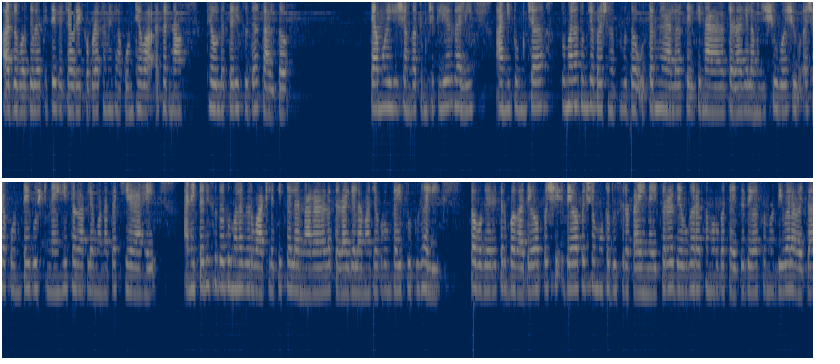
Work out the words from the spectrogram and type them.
आजूबाजूला. तिथे त्याच्यावर एक कपडा तुम्ही झाकून ठेवा असं ना ठेवलं तरी सुद्धा चालतं. त्यामुळे ही शंका तुमची क्लिअर झाली. आणि तुमच्या तुम्हाला तुमच्या प्रश्नाचं सुद्धा उत्तर मिळालं असेल की नारळाला तडा गेला म्हणजे शुभ अशुभ अशा कोणत्याही गोष्टी नाही. हे सगळं आपल्या मनाचा खेळ आहे. आणि तरी सुद्धा तुम्हाला जर वाटलं की चला नारळाला तडा गेला माझ्याकडून काही चूक झाली का वगैरे तर बघा देवापेक्षा देवापेक्षा मोठं दुसरं काही नाही. सरळ देवघरासमोर बसायचं देवासमोर दिवा लावायचा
